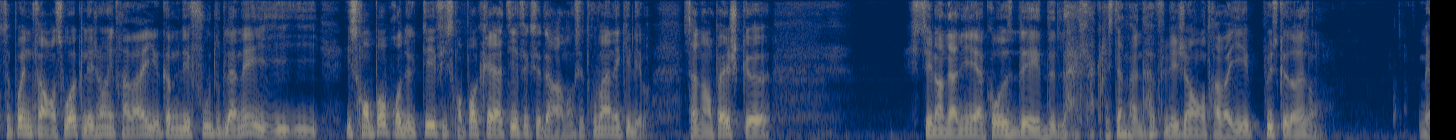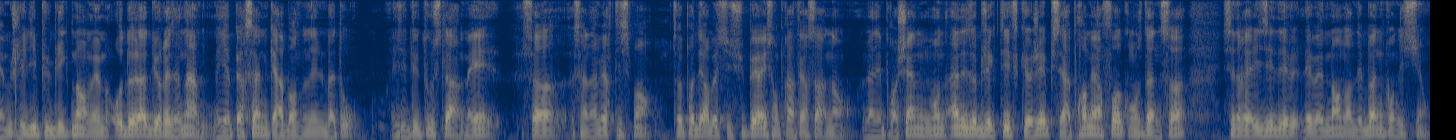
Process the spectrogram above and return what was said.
c'est pas une fin en soi que les gens ils travaillent comme des fous toute l'année. Ils, ils, ils, seront pas productifs, ils seront pas créatifs, etc. Donc c'est trouver un équilibre. Ça n'empêche que c'est l'an dernier à cause de, la, la crise les gens ont travaillé plus que de raison. Même, je l'ai dit publiquement, même au-delà du raisonnable. Mais il y a personne qui a abandonné le bateau. Ils étaient tous là. Mais ça, c'est un avertissement. Ça veut pas dire, ben, c'est super, ils sont prêts à faire ça. Non. L'année prochaine, un des objectifs que j'ai, puis c'est la première fois qu'on se donne ça, c'est de réaliser l'événement dans des bonnes conditions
